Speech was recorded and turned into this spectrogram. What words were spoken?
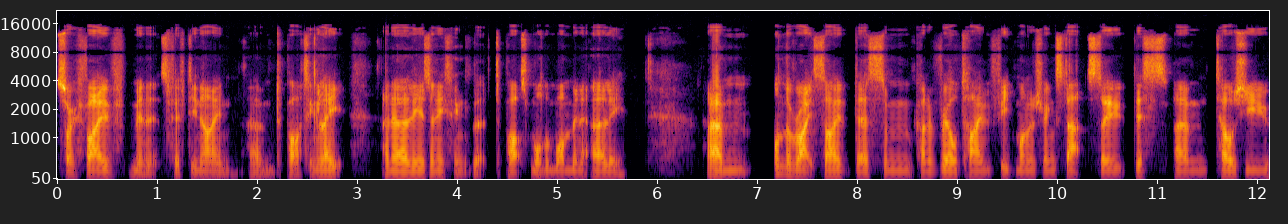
sorry, five minutes 59 um, departing late, and early is anything that departs more than one minute early. Um, on the right side, there's some kind of real-time feed monitoring stats. So this um, tells you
